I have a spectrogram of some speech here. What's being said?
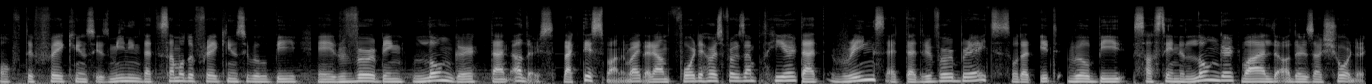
of the frequencies, meaning that some of the frequency will be uh, reverbing longer than others, like this one, right? Around 40 Hz for example here, that rings at that reverberates so that it will be sustained longer while the others are shorter.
